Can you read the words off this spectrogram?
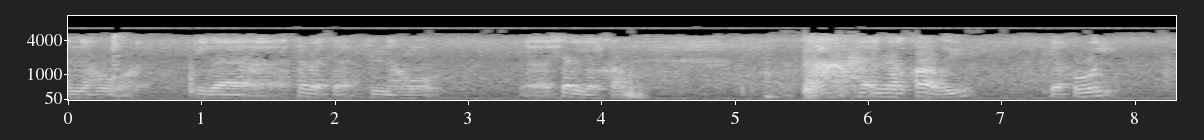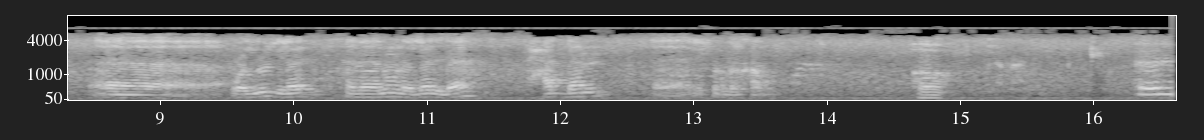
أنه إذا ثبت أنه شرب الخمر فإن القاضي يقول آه، ويجلد ثمانون جلدة حدا آه، لشرب الخمر أوه. إيه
